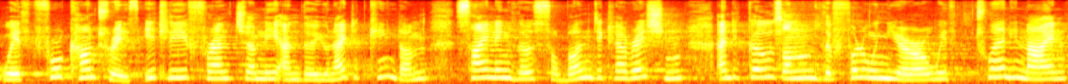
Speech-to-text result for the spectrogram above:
with four countries, Italy, France, Germany and the United Kingdom, signing the Sorbonne Declaration and it goes on the following year with 29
